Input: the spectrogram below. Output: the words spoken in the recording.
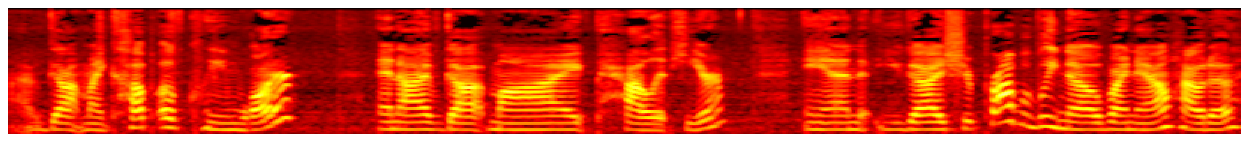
I've got my cup of clean water, and I've got my palette here. And you guys should probably know by now how to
